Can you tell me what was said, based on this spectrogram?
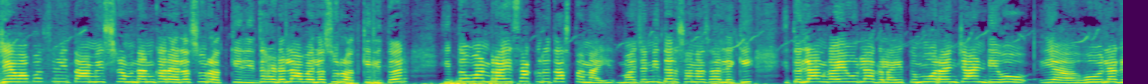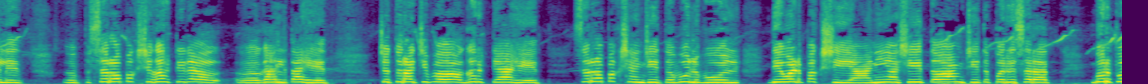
जेव्हापासून इथं आम्ही श्रमदान करायला सुरुवात केली झाडं लावायला सुरुवात केली तर इथं वनराई साखरत असताना माझ्या निदर्शनास आले की इथं लांडगा येऊ लागला इथं मोरांची अंडी हो या होऊ लागलेत सर्व पक्षी घरटीला घालत आहेत. चतुराची घरटी आहेत. सर्व पक्ष्यांची इथं बुलबुल देवड पक्षी आणि अशी इथं आमची इथं परिसरात भरपूर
